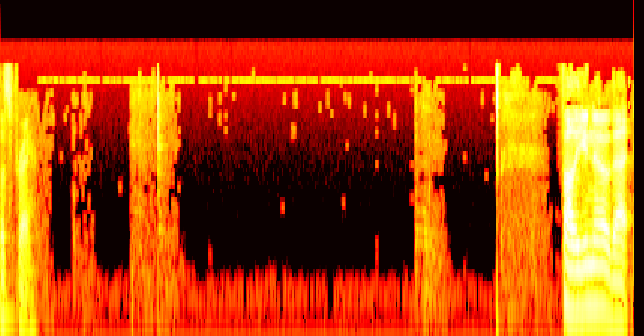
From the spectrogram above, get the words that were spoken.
Let's pray. Father, you know that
